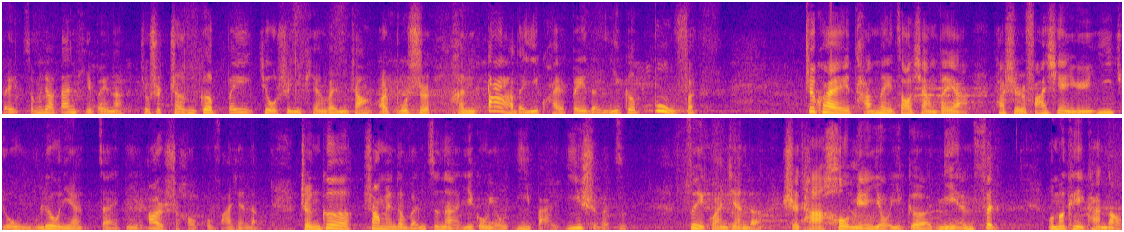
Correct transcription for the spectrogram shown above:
碑。什么叫单体碑呢？就是整个碑就是一篇文章，而不是很大的一块碑的一个部分。这块坛妹造像碑啊，它是发现于一九五六年，在第二十号窟发现的。整个上面的文字呢，一共有一百一十个字。最关键的是，它后面有一个年份。我们可以看到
